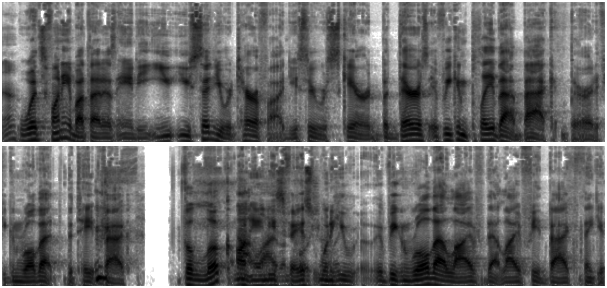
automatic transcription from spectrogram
Yeah. What's funny about that is, Andy, you, you said you were terrified. You said you were scared. But there's, if we can play that back, Barrett, if you can roll that the tape back, the look Not on Andy's live, face when he, if we can roll that live, that live feedback, thank you.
